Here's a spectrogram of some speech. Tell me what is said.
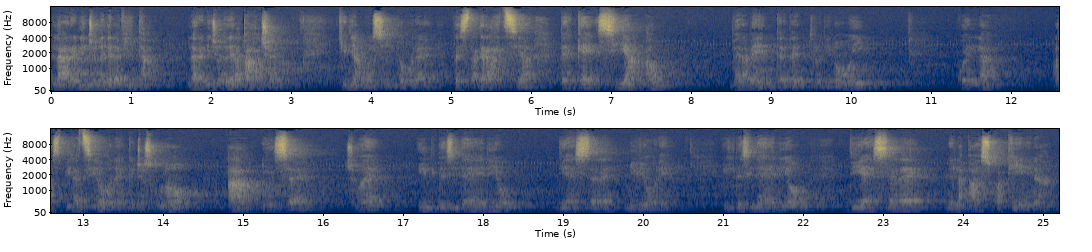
la religione della vita, la religione della pace. Chiediamo al Signore questa grazia perché sia veramente dentro di noi quella aspirazione che ciascuno ha in sé, cioè il desiderio di essere migliori, il desiderio di essere nella Pasqua piena,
